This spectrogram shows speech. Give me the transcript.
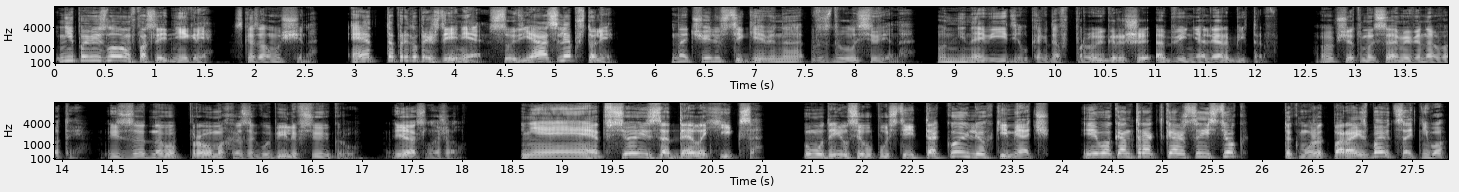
«Не повезло вам в последней игре», — сказал мужчина. «Это предупреждение. Судья ослеп, что ли?» На челюсти Гевина вздулась вена. Он ненавидел, когда в проигрыше обвиняли арбитров. «Вообще-то мы сами виноваты. Из-за одного промаха загубили всю игру. Я сложал». «Нет, все из-за Дела Хикса. Умудрился упустить такой легкий мяч. Его контракт, кажется, истек. Так может, пора избавиться от него?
